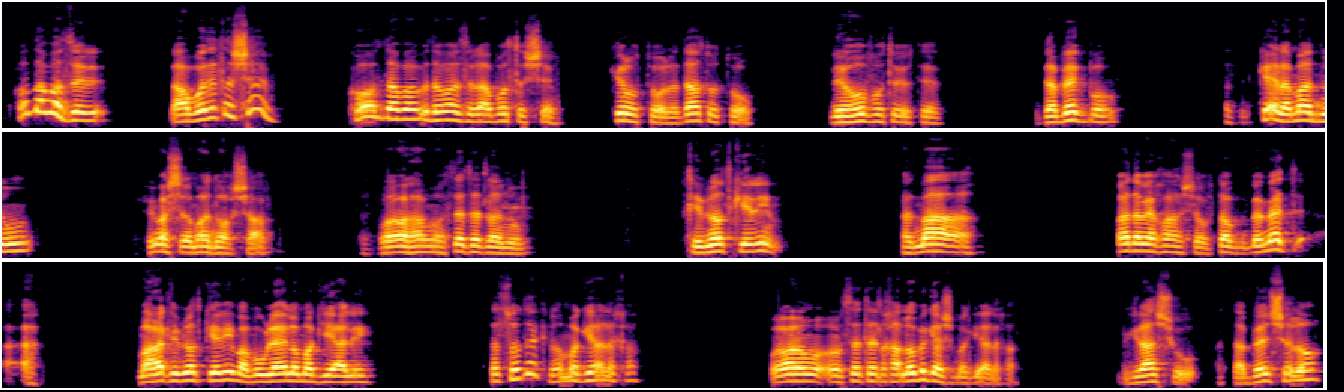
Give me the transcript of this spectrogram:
כל דבר זה לעבוד את השם, כל דבר ודבר זה לעבוד את השם, להכיר אותו, לדעת אותו, לאהוב אותו יותר, לדבק בו. אז כן, למדנו, לפי מה שלמדנו עכשיו, אז בורא העולם רוצה לתת לנו, צריך לבנות כלים. אז מה, מה אדם יכול לחשוב? טוב, באמת, מה רק לבנות כלים, אבל אולי לא מגיע לי? אתה צודק, לא מגיע לך. בורא העולם רוצה לתת לך לא בגלל שמגיע לך, בגלל שהוא, אתה בן שלו,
